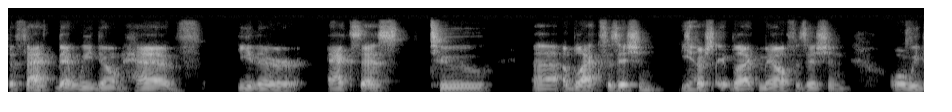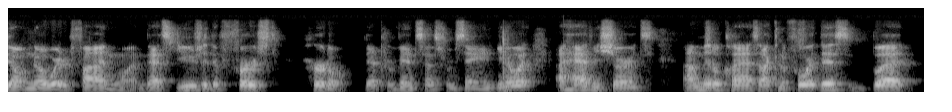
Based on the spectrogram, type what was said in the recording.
the fact that we don't have either access to uh, a Black physician, yeah. especially a Black male physician, or we don't know where to find one. That's usually the first hurdle that prevents us from saying, you know what, I have insurance, I'm middle class, I can afford this, but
